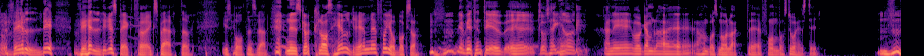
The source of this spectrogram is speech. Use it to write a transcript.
Och väldigt, väldigt respekt för experter i sportens värld. Nu ska Claes Hellgren eh, få jobb också. Mhm. Jag vet inte, eh, Claes har... Han är vår gamla eh, handbollsmålvakt eh, från vår storhetstid. Mhm.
